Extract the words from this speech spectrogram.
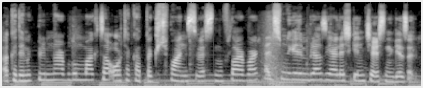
akademik birimler bulunmakta, orta katta kütüphanesi ve sınıflar var. Hadi şimdi gelin biraz yerleşkenin içerisini gezelim.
